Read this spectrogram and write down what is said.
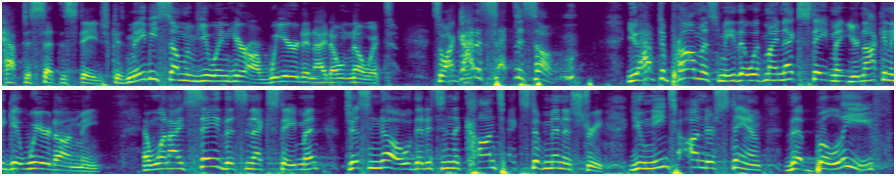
have to set the stage because maybe some of you in here are weird and I don't know it. So I got to set this up. You have to promise me that with my next statement, you're not going to get weird on me. And when I say this next statement, just know that it's in the context of ministry. You need to understand that belief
